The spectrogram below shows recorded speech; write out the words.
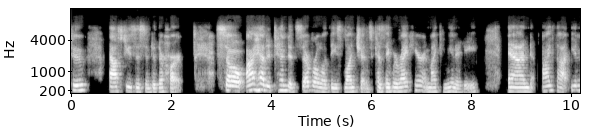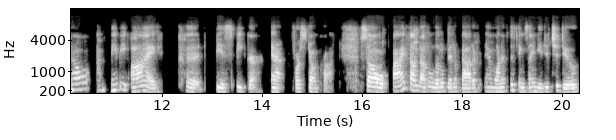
to ask Jesus into their heart. So I had attended several of these luncheons because they were right here in my community. And I thought, you know, um, maybe I could be a speaker at, for Stonecroft. So I found out a little bit about it. And one of the things I needed to do,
